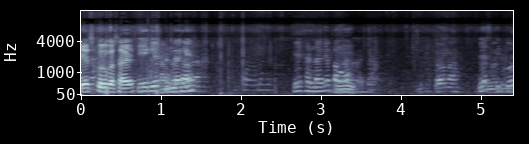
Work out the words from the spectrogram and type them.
टेस्ट करू कसा आहे हे घे थंडा घे हे थंडा घे पाहू घे खंडागेला.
